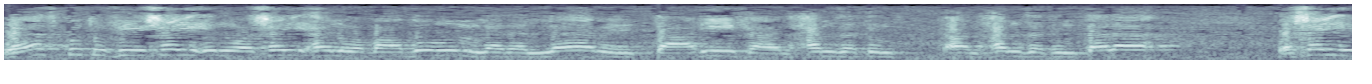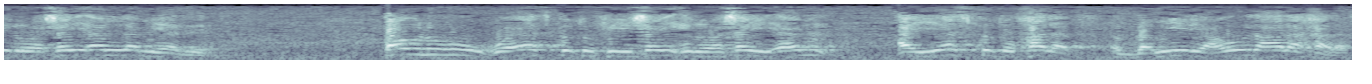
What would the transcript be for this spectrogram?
ويسكت في شيء وشيئا وبعضهم لدى اللام للتعريف عن حمزة, عن حمزة تلا وشيء وشيئا لم يزد. قوله ويسكت في شيء وشيئا أي يسكت خلف الضمير يعود على خلف.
